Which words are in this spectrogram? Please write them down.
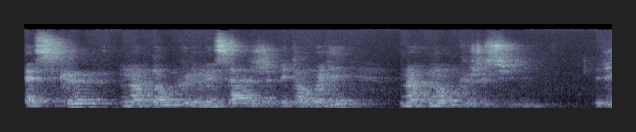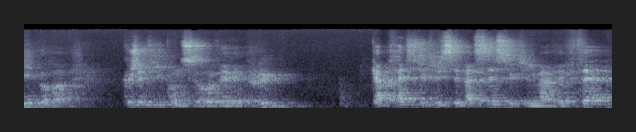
Est-ce que, maintenant que le message est envoyé, maintenant que je suis libre, que j'ai dit qu'on ne se reverrait plus, qu'après ce qu'il s'est passé, ce qu'il m'avait fait,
